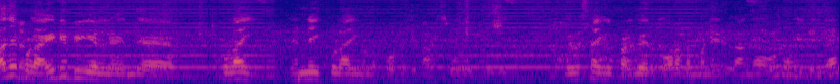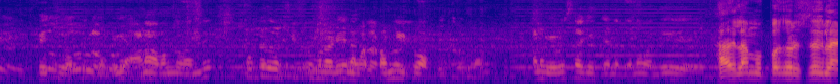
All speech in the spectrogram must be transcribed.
அதே போல் ஐடிபிஎல் இந்த குழாய் எண்ணெய் குழாய் ஒன்று விவசாயிகள் பல்வேறு போராட்டம் பண்ணியிருக்காங்க ஒன்றும் இது இல்லை பேச்சுவார்த்தை பண்ணி ஆனால் அவங்க வந்து முப்பது வருஷத்துக்கு முன்னாடியே நாங்கள் பண்ணிட்டோம் அப்படின்னு சொல்கிறாங்க ஆனால் விவசாயிகள் தினம் தினம் வந்து அதெல்லாம் முப்பது வருஷத்துக்குல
